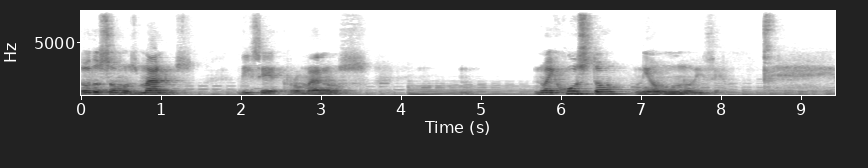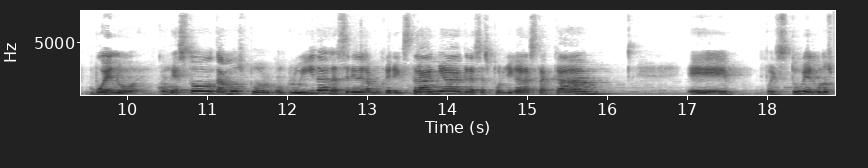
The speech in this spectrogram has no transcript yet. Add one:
Todos somos malos, dice Romanos. No hay justo ni aun uno, dice. Bueno, con esto damos por concluida la serie de la mujer extraña. Gracias por llegar hasta acá. Eh, pues tuve algunos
